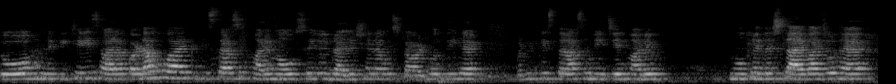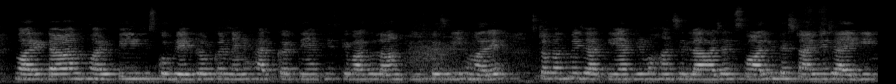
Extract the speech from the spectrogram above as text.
तो हमने पीछे ही सारा पढ़ा हुआ है कि किस तरह से हमारे माउथ से जो डाइजेशन है वो स्टार्ट होती है, और फिर किस तरह से नीचे हमारे मुँह के अंदर स्लाइवा जो है, हमारी टांग, हमारे टीथ इसको ब्रेक डाउन करने में हेल्प करते हैं, फिर इसके बाद वो लॉन्ग के ज़रिए हमारे स्टमक में जाती है, फिर वहाँ से एंड स्मॉल इंटेस्टाइन में जाएगी।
